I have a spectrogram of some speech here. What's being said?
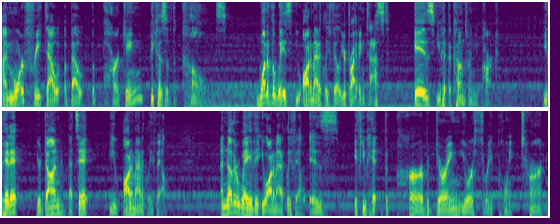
I'm more freaked out about the parking because of the cones. One of the ways that you automatically fail your driving test is you hit the cones when you park. You hit it, you're done, that's it, you automatically fail. Another way that you automatically fail is if you hit the curb during your three point turn.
